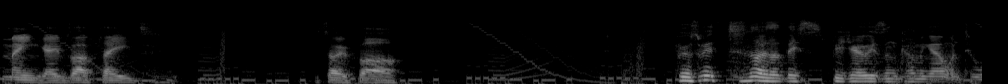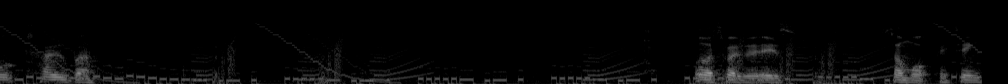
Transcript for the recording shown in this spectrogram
main games I've played so far. Feels weird to know that this video isn't coming out until October. Well, I suppose it is somewhat fitting.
